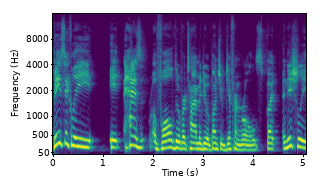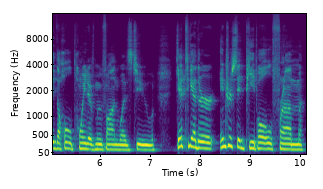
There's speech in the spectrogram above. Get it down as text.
basically, it has evolved over time into a bunch of different roles. But initially, the whole point of MUFON was to get together interested people from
